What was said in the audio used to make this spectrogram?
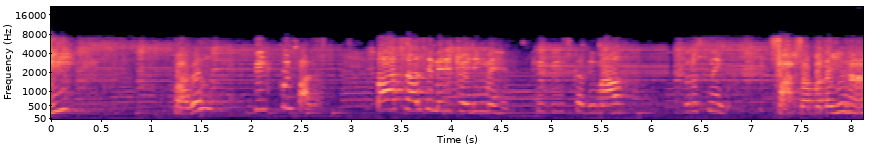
जी। पागल? बिल्कुल पागल। पाँच साल से मेरी ट्रेनिंग में है फिर भी इसका दिमाग दुरुस्त नहीं साफ़ साफ़ बताइए ना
